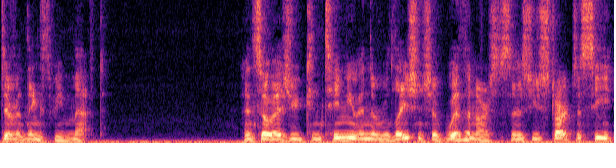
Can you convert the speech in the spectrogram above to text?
different things to be met. And so, as you continue in the relationship with a narcissist, you start to see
